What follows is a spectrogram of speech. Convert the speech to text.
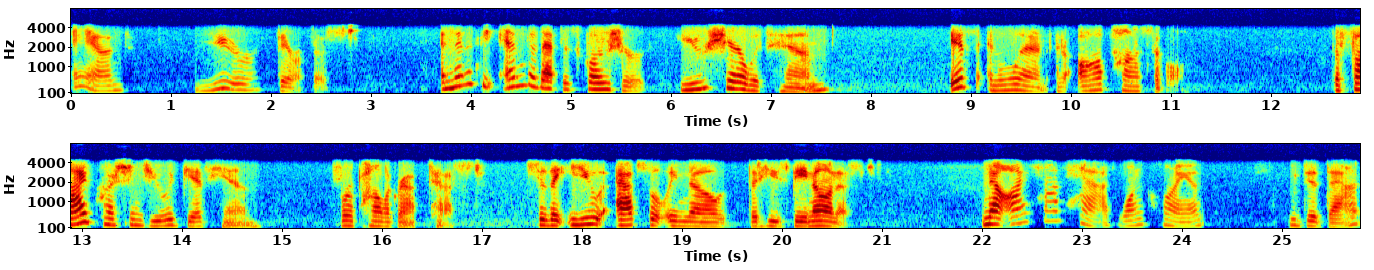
and your therapist. And then at the end of that disclosure, you share with him, if and when at all possible, the five questions you would give him for a polygraph test so that you absolutely know that he's being honest. Now, I have had one client who did that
